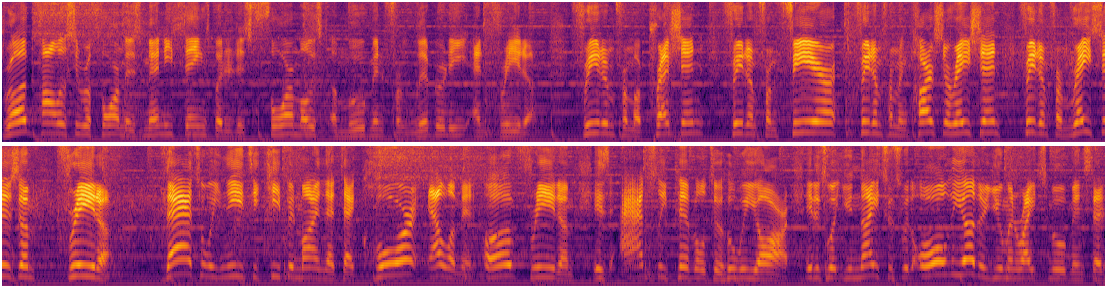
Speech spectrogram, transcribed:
Drug policy reform is many things, but it is foremost a movement for liberty and freedom. Freedom from oppression, freedom from fear, freedom from incarceration, freedom from racism, freedom. That's what we need to keep in mind that that core element of freedom is absolutely pivotal to who we are. It is what unites us with all the other human rights movements that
